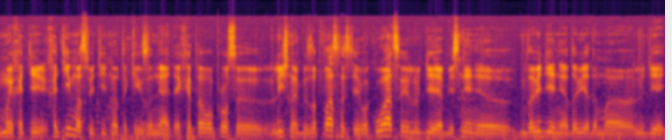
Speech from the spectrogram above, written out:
мы хоти- хотим осветить на таких занятиях, это вопросы личной безопасности, эвакуации людей, объяснения, доведения до ведома людей,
